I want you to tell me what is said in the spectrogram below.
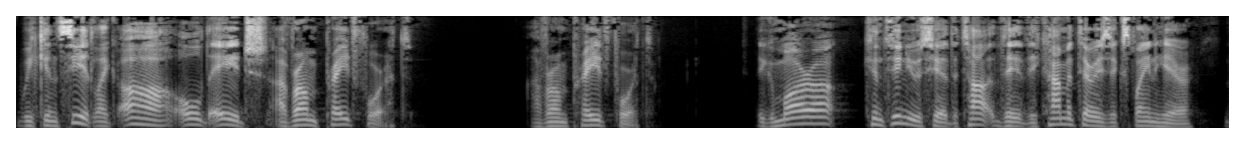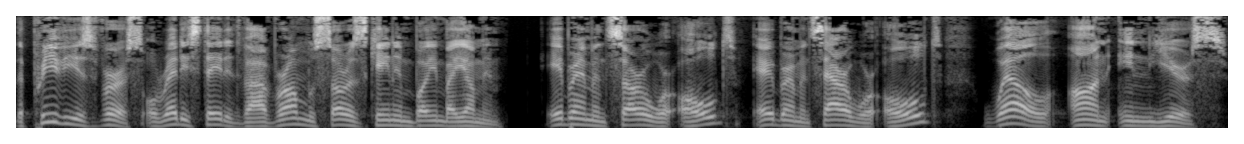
We can see it like, oh, old age. Avram prayed for it. Avram prayed for it. The Gemara continues here. The, the, the commentaries explain here the previous verse already stated, Va'avram Musaras Canaan Boim Bayamim. Abraham and Sarah were old. Abraham and Sarah were old, well on in years.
